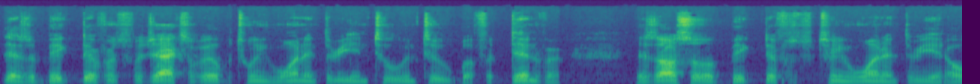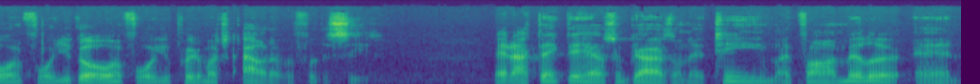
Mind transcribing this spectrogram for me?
There's a big difference for Jacksonville between one and three and two and two, but for Denver, there's also a big difference between one and three and zero oh and four. You go zero oh and four, you're pretty much out of it for the season. And I think they have some guys on their team like Von Miller and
